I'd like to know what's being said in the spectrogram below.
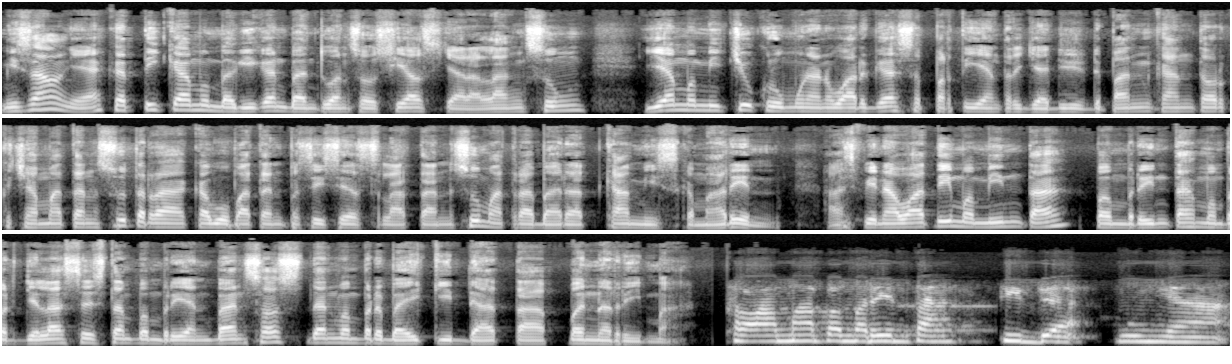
Misalnya ketika membagikan bantuan sosial secara langsung yang memicu kerumunan warga seperti yang terjadi di depan kantor Kecamatan Sutera, Kabupaten Pesisir Selatan, Sumatera Barat, Kamis kemarin. Asfinawati meminta pemerintah memperjelas sistem pemberian bansos dan memperbaiki data penerima. Selama pemerintah tidak punya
